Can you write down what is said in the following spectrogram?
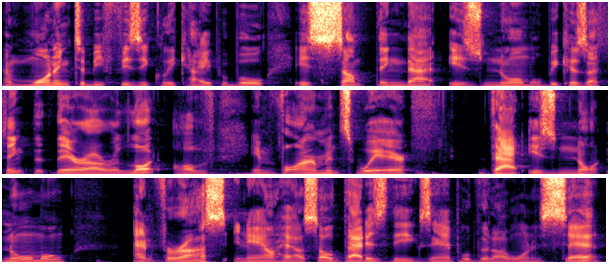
and wanting to be physically capable is something that is normal because I think that there are a lot of environments where that is not normal. And for us in our household, that is the example that I want to set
